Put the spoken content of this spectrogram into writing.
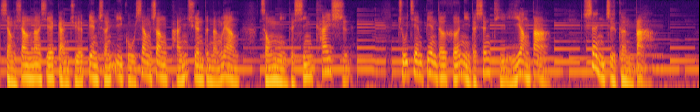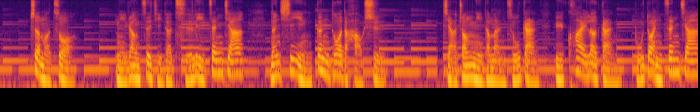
想象那些感觉变成一股向上盘旋的能量，从你的心开始，逐渐变得和你的身体一样大，甚至更大。这么做，你让自己的磁力增加，能吸引更多的好事。假装你的满足感。与快乐感不断增加，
